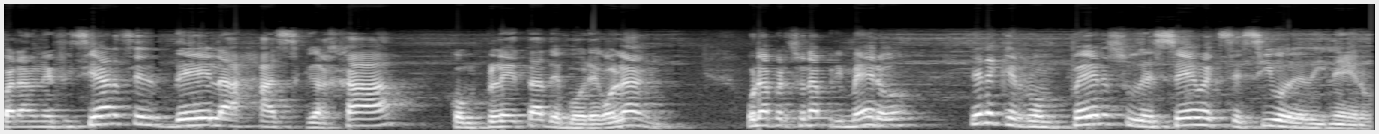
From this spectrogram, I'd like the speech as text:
para beneficiarse de la Hasgajá completa de Boregolán. Una persona primero tiene que romper su deseo excesivo de dinero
